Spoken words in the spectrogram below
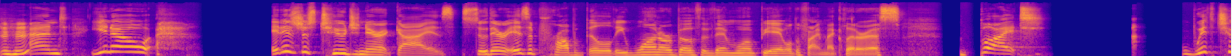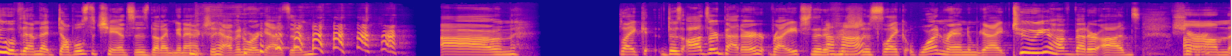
Mhm. And you know, it is just two generic guys. So there is a probability one or both of them won't be able to find my clitoris. But with two of them, that doubles the chances that I'm going to actually have an orgasm. Um, like those odds are better, right? Than if Uh-huh. it's just like one random guy. Two, you have better odds. Sure. Um,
